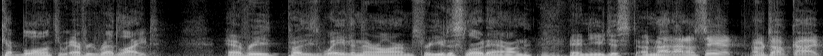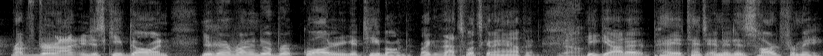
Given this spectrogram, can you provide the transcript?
kept blowing through every red light. Everybody's waving their arms for you to slow down, mm. and you just, I'm not, I don't see it. I'm a tough guy. Rub some dirt on it, and just keep going. You're going to run into a brick wall or you get T boned. Like, that's what's going to happen. Yeah. You got to pay attention. And it is hard for me.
